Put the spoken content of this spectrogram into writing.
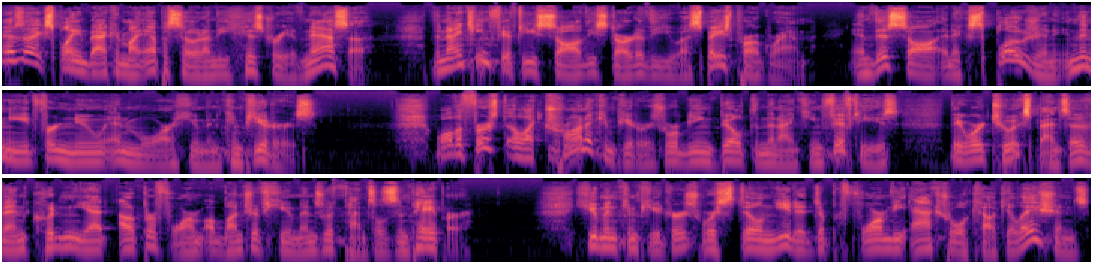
As I explained back in my episode on the history of NASA, the 1950s saw the start of the U.S. space program, and this saw an explosion in the need for new and more human computers. While the first electronic computers were being built in the 1950s, they were too expensive and couldn't yet outperform a bunch of humans with pencils and paper. Human computers were still needed to perform the actual calculations,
